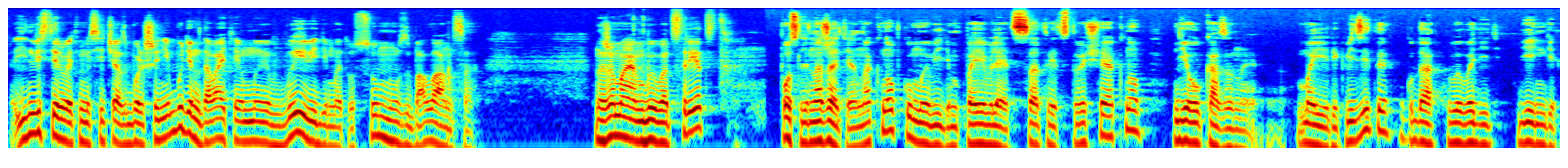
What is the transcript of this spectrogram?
инвестировать мы сейчас больше не будем. Давайте мы выведем эту сумму с баланса. Нажимаем «Вывод средств». После нажатия на кнопку мы видим появляется соответствующее окно, где указаны мои реквизиты, куда выводить деньги.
